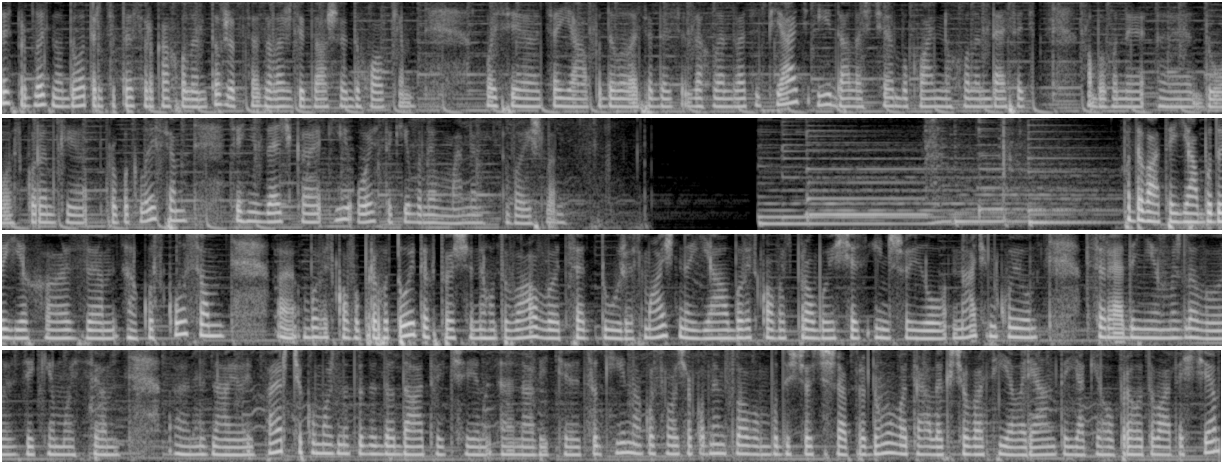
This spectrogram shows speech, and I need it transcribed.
десь приблизно до 30-40 хвилин. То вже все залежить від вашої духовки. Ось е, це я подивилася десь за хвилин 25 і дала ще буквально хвилин 10, аби вони е, до скоринки пропеклися, ці гніздечка, і ось такі вони в мене вийшли. Подавати я буду їх е, з е, кускусом. Е, Обов'язково приготуйте, хто ще не готував. Це дуже смачно. Я обов'язково спробую ще з іншою начинкою всередині, можливо, з якимось, не знаю, перчику можна туди додати, чи навіть цукіна, кусочок. Одним словом, буду щось ще придумувати, але якщо у вас є варіанти, як його приготувати ще,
